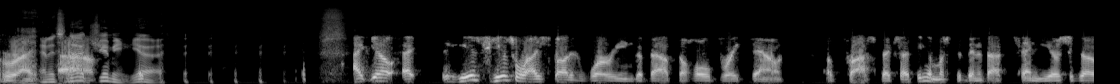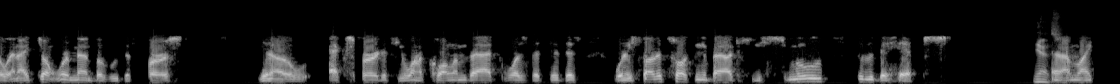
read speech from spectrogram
right, and it's not Uh, Jimmy. Yeah, I, you know, I, here's here's where I started worrying about the whole breakdown of prospects. I think it must have been about ten years ago, and I don't remember who the first, you know, expert, if you want to call him that, was that did this. When he started talking about he smoothed through the hips, yes. and I'm like,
